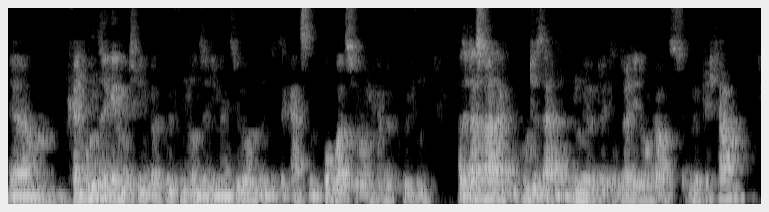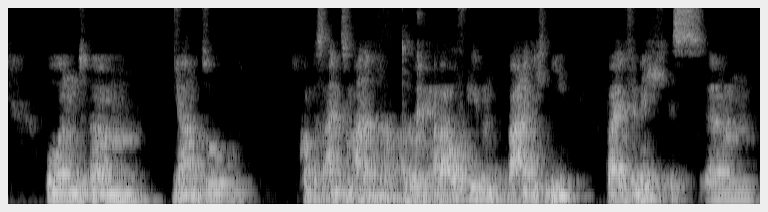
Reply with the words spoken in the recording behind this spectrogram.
ähm, können unsere Geometrien überprüfen, unsere Dimensionen und diese ganzen Proportionen können wir prüfen. Also das war eine gute Sache, die wir durch den 3D-Drucker uns ermöglicht haben. Und ähm, ja, und so kommt das eine zum anderen. Ne? Also, okay. aber aufgeben war eigentlich nie, weil für mich ist, ähm,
